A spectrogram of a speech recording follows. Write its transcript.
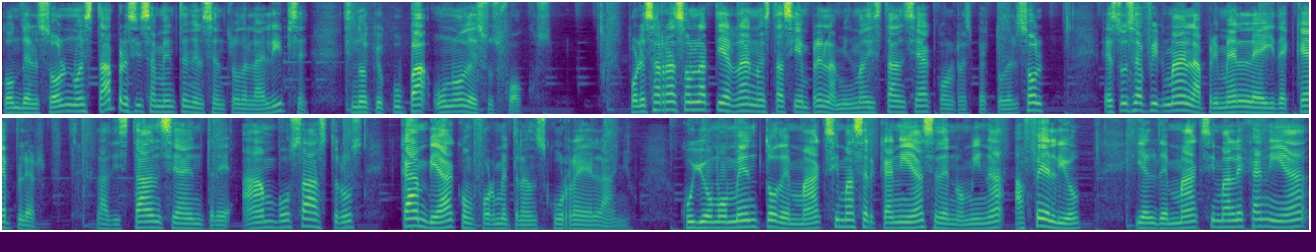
donde el Sol no está precisamente en el centro de la elipse, sino que ocupa uno de sus focos. Por esa razón la Tierra no está siempre en la misma distancia con respecto del Sol. Esto se afirma en la primera ley de Kepler. La distancia entre ambos astros cambia conforme transcurre el año, cuyo momento de máxima cercanía se denomina afelio y el de máxima lejanía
